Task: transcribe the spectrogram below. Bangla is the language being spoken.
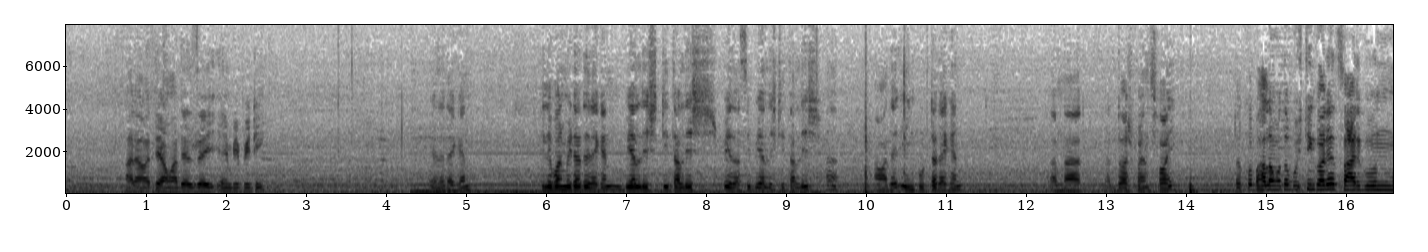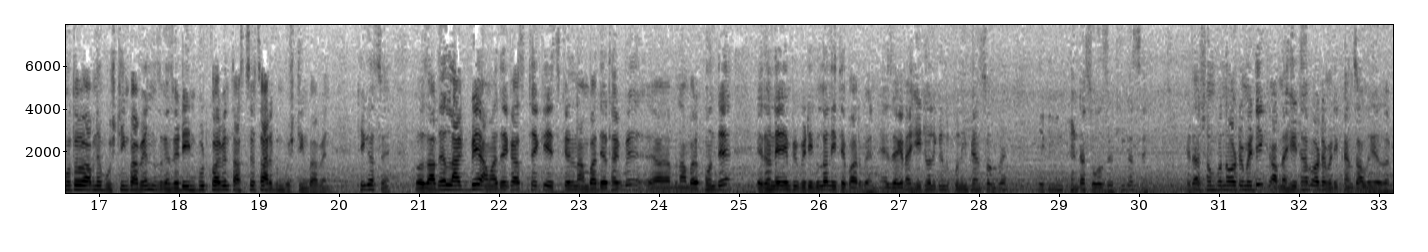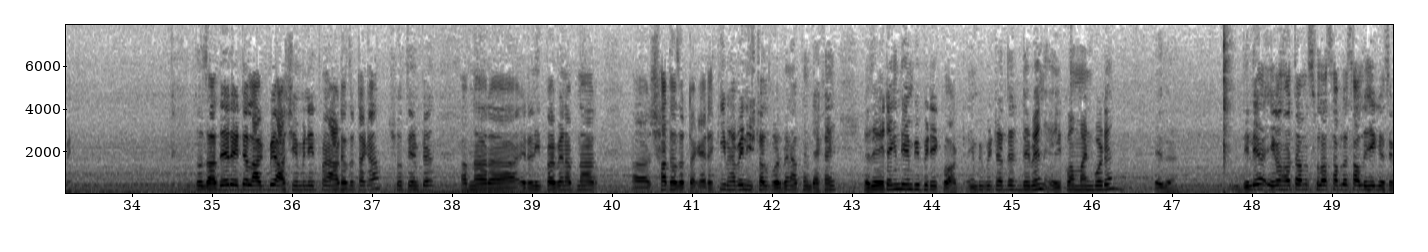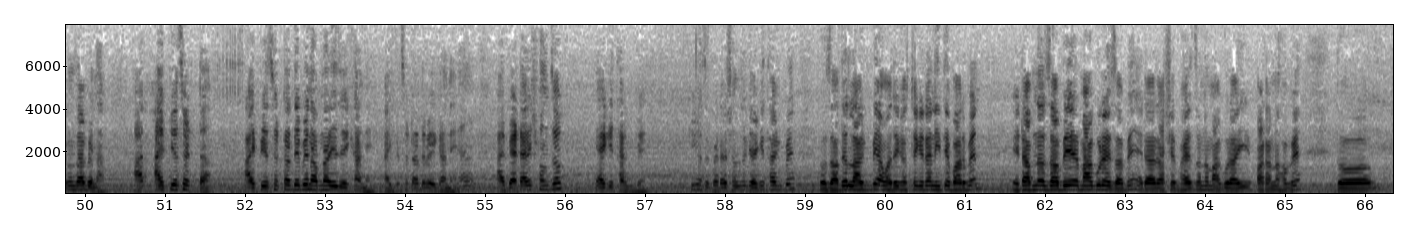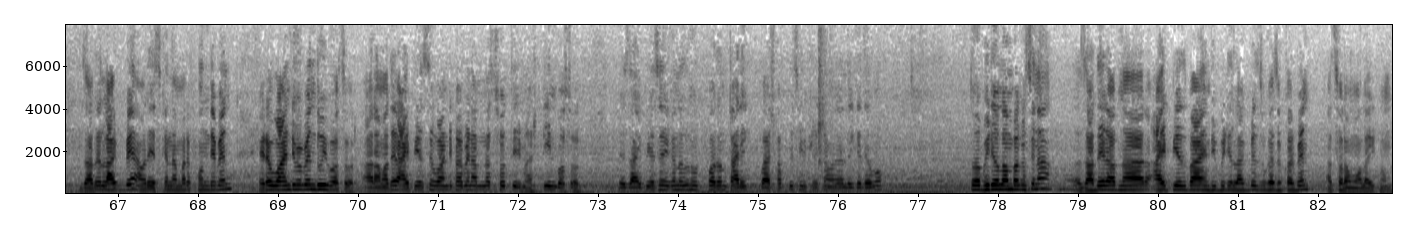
আর আমাদের আমাদের যে এমপিপিটি এতে দেখেন। ইলেভেন মিটারে দেখেন, বিয়াল্লিশ, তেতাল্লিশ, পেয়ে যাচ্ছি বিয়াল্লিশ, তেতাল্লিশ হ্যাঁ। আমাদের ইনপুটটা দেখেন, আপনার দশ পয়েন্ট ছয়। তো খুব ভালো মতো বুস্টিং করে, চার গুণ মতো আপনি বুস্টিং পাবেন, যেটি ইনপুট করবেন, তার চেয়ে চার গুণ বুস্টিং পাবেন, ঠিক আছে? তো যাদের লাগবে, আমাদের কাছ থেকে স্ক্রিনে নাম্বার দেওয়া থাকবে নাম্বার ফোন দিয়ে এ ধরনের এমপিপিটিগুলো নিতে পারবেন। এই যে এখানে হিট হলে কিন্তু কুলিং ফ্যান চলবে, এখানে ফ্যানটা চলছে, ঠিক আছে? এটা সম্পূর্ণ অটোমেটিক আপনার হিট হবে অটোমেটিক ফ্যান চালু হয়ে যাবে। তো যাদের এটা লাগবে, আশি মিনিট মানে আট হাজার টাকা সত্যি এমপিয়ার আপনার এটা নিতে পারবেন আপনার সাত হাজার টাকা। এটা কীভাবে ইনস্টল করবেন আপনার দেখাই। এই যে এটা কিন্তু এমপিপিটি কোয়াড এমপিপিটাতে দেবেন এই কম্বাইন বোর্ডে এই যে, দিলে এখন হয়তো আমার সোলার সাপ্লাই চালু হয়ে গেছে, এখন যাবে না। আর আইপিএসেরটা আইপিএসেরটা দেবেন আপনার এই যে এখানে আইপিএসেরটা দেবে এখানে হ্যাঁ? আর ব্যাটারি সংযোগ একই থাকবে, ঠিক আছে? ব্যাটারি সংযোগ একই থাকবে। তো যাদের লাগবে আমাদের কাছ থেকে এটা নিতে পারবেন। এটা আপনার যাবে মাগুরায় যাবে, এটা রাশেদ ভাইয়ের জন্য মাগুরায় পাঠানো হবে। তো যাদের লাগবে আমাদের স্ক্যান নাম্বারে ফোন দেবেন। এটা ওয়ারেন্টি পাবেন দুই বছর। আর আমাদের আইপিএসে ওয়ারেন্টি পাবেন আপনার ছত্রিশ মাস, তিন বছর। আইপিএসে এখানে উৎপাদন, তারিখ বা সব কিছু ইনফরমেশন আমাদের লিখে দেবো। তো ভিডিও লম্বা করছি না। যাদের আপনার আইপিএস বা এমপিপিটি লাগবে যোগাযোগ করবেন। আসসালামু আলাইকুম।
